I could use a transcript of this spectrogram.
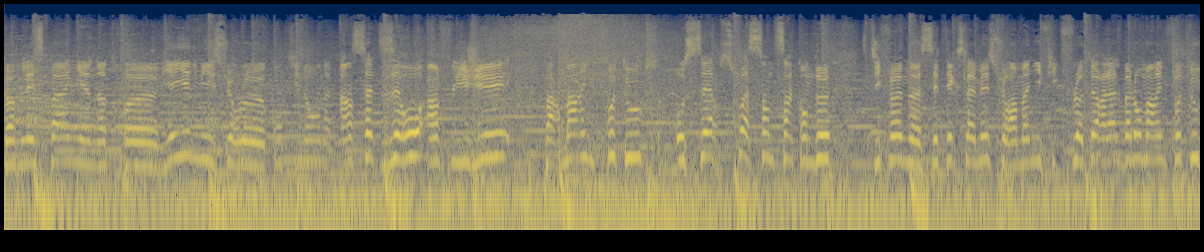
comme l'Espagne, notre vieil ennemi sur le continent. Un 7-0 infligé par Marine Fotoux aux Serbes 60-52. Stephen s'est exclamé sur un magnifique flotteur. Elle a le ballon, Marine Fotoux.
